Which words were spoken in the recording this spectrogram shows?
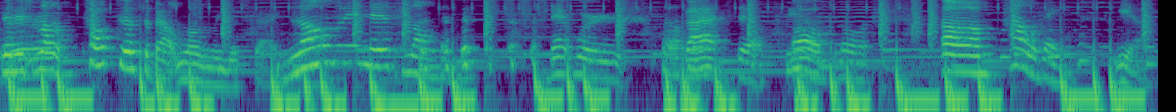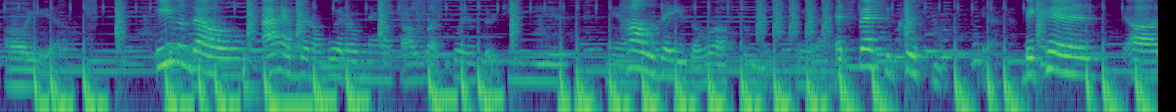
Then it's long. Talk to us about loneliness, Day. Loneliness, loneliness. that word by itself. Yeah. Oh Lord. Um, holidays. Yeah. Oh yeah. Even though I have been a widow now probably about 12, 13 years, Yeah. holidays are rough for me. Especially Christmas. Yeah. Because uh,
